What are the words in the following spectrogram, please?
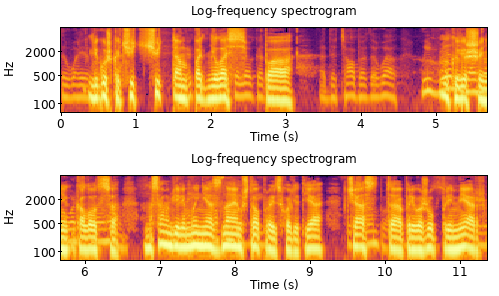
лягушка чуть-чуть там поднялась по ну, к вершине колодца. На самом деле мы не знаем, что происходит. Я часто привожу пример,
